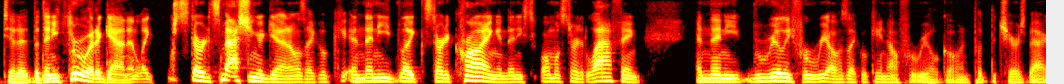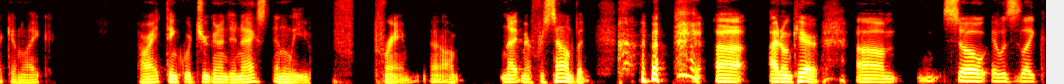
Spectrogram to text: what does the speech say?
did it, but then he threw it again and like started smashing again. I was like, okay. And then he like started crying and then he almost started laughing. And then he really for real, I was like, okay, now for real, go and put the chairs back and like, all right, think what you're going to do next and leave frame. Um, nightmare for sound, but uh, I don't care. Um, so it was like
